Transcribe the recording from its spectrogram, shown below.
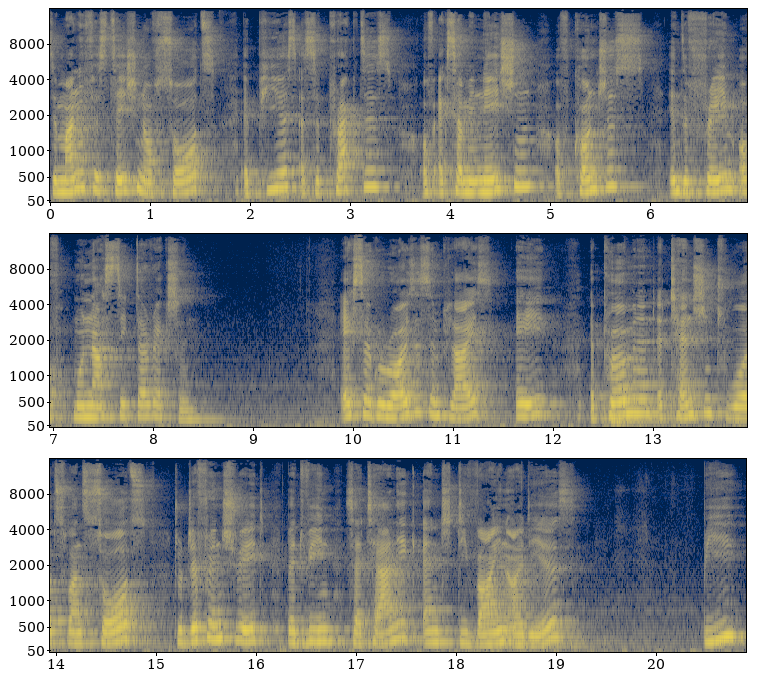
the manifestation of thoughts, appears as a practice of examination of conscience in the frame of monastic direction. Exagoreusis implies a, a permanent attention towards one's thoughts to differentiate between satanic and divine ideas. B.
